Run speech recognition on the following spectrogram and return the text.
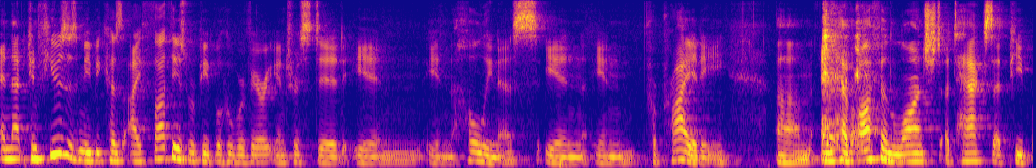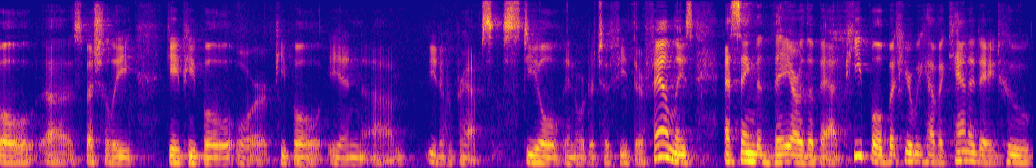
and that confuses me because I thought these were people who were very interested in in holiness, in in propriety, um, and have often launched attacks at people, uh, especially gay people or people in, um, you know, who perhaps steal in order to feed their families, as saying that they are the bad people. But here we have a candidate who,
